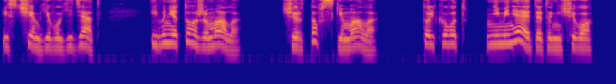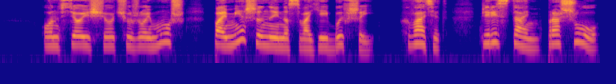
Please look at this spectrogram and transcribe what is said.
и с чем его едят. И мне тоже мало, чертовски мало. Только вот не меняет это ничего. Он все еще чужой муж, помешанный на своей бывшей. Хватит, перестань, прошу.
